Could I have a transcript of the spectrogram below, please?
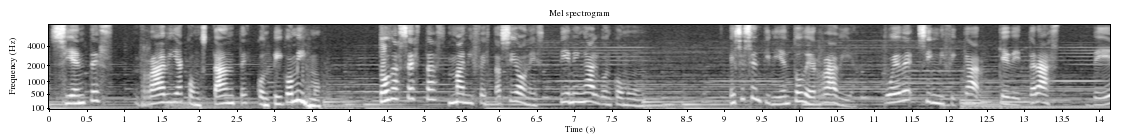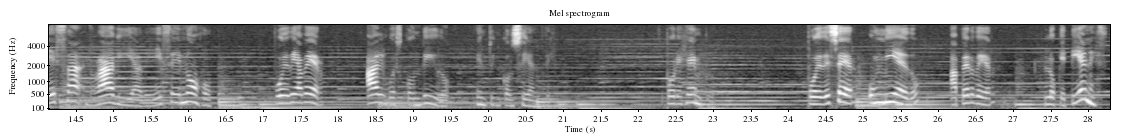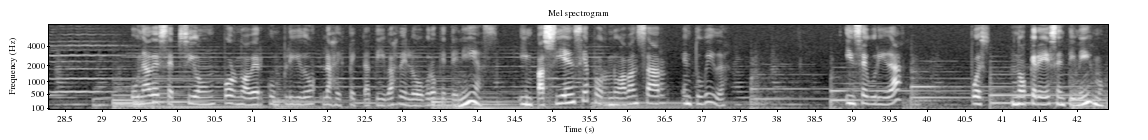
Sientes rabia constante contigo mismo. Todas estas manifestaciones tienen algo en común. Ese sentimiento de rabia puede significar que detrás de esa rabia, de ese enojo, puede haber algo escondido en tu inconsciente. Por ejemplo, puede ser un miedo a perder lo que tienes, una decepción por no haber cumplido las expectativas de logro que tenías, impaciencia por no avanzar en tu vida, inseguridad, pues no crees en ti mismo,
